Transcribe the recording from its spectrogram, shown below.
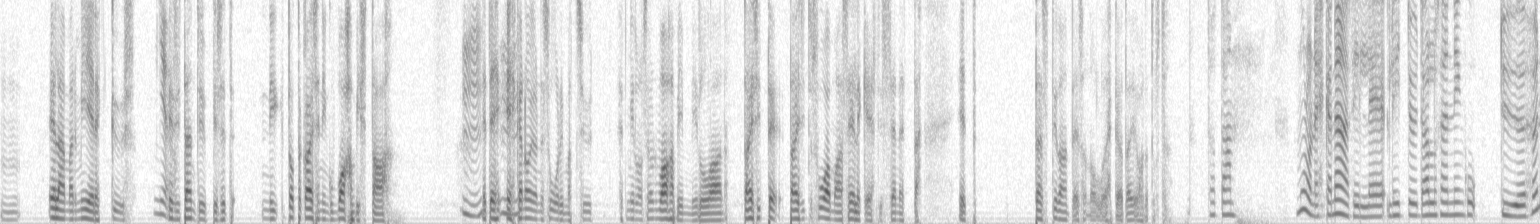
mm, elämän mielekkyys Joo. ja siis tämän tyyppiset, niin totta kai se niin kuin vahvistaa. Mm. Et eh, mm. ehkä noin on ne suurimmat syyt, että milloin se on vahvimmillaan. Tai sitten, tai sitten jos huomaa selkeästi sen, että, että tässä tilanteessa on ollut ehkä jotain johdatusta. Tota, mulla on ehkä nää sille liittyy tällaiseen niinku työhön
